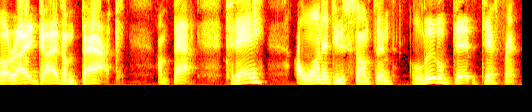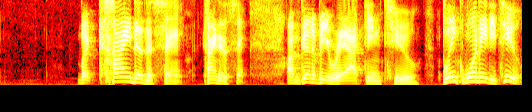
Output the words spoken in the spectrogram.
All right, guys, I'm back. I'm back. Today, I want to do something a little bit different, but kind of the same. Kind of the same. I'm going to be reacting to Blink 182.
